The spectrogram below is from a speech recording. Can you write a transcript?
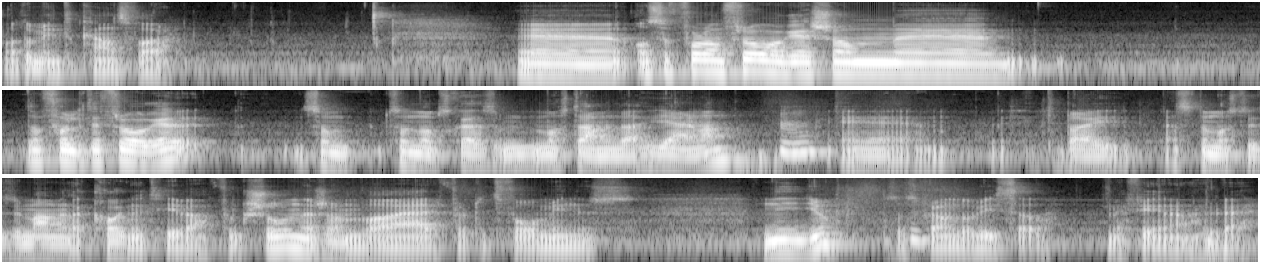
och att de inte kan svara. Eh, och så får de frågor som eh, de får lite frågor som, som de ska, som måste använda hjärnan. Mm. Eh, inte bara, alltså de måste liksom använda kognitiva funktioner som vad är 42 minus 9. Så ska de då visa med fingrarna hur det är.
